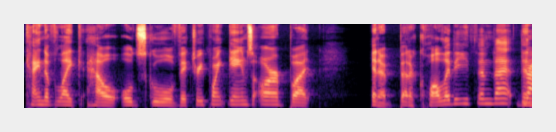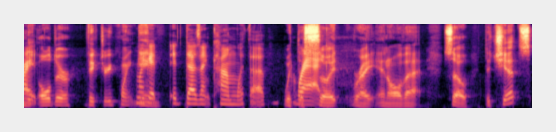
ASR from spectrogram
kind of like how old school Victory Point games are, but at a better quality than that than Right. the older Victory Point Like game it, it doesn't come with a with the rag. soot, right, and all that. So the chits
